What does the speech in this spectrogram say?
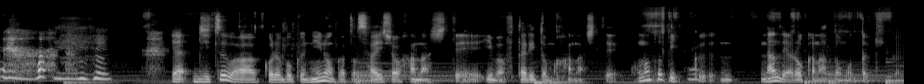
いや、実はこれ僕、ニノカと最初話して、今二人とも話して、このトピック、なんでやろうかなと思ったきっかけ。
